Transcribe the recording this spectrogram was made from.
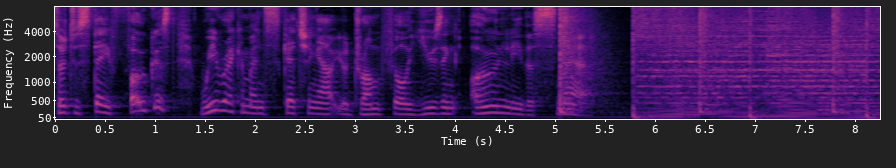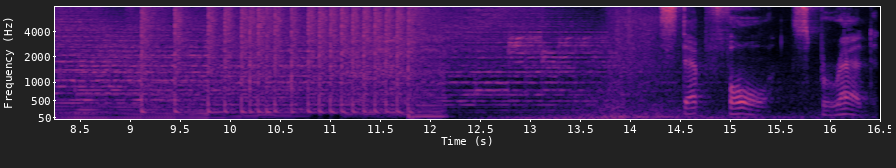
So to stay focused, we recommend sketching out your drum fill using only the snare. Step 4 Spread.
